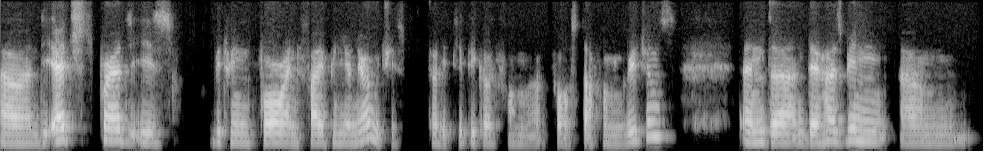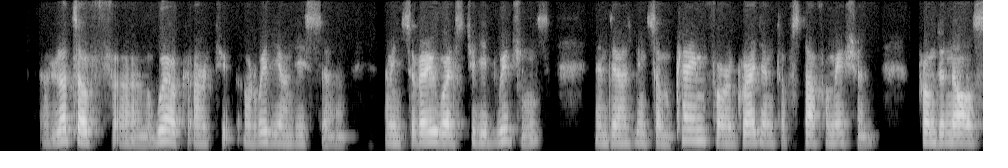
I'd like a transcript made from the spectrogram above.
Uh, the age spread is between four and five million years, which is fairly typical from for star forming regions. And uh, there has been um, lots of uh, work already on this. Uh, I mean, it's a very well studied regions, and there has been some claim for a gradient of star formation from the north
